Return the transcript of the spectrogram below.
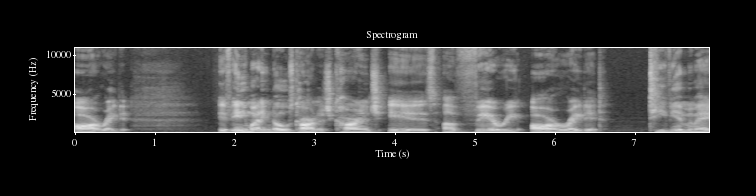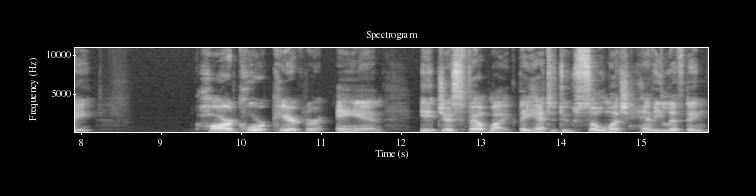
R rated. If anybody knows Carnage, Carnage is a very R rated TVMA hardcore character, and it just felt like they had to do so much heavy lifting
